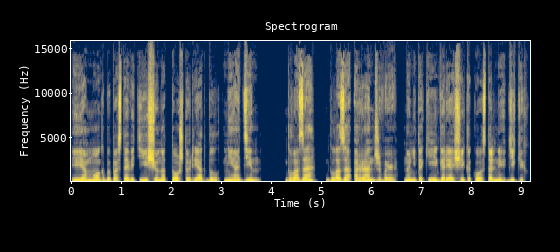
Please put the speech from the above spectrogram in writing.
и я мог бы поставить еще на то, что ряд был не один. Глаза Глаза оранжевые, но не такие горящие, как у остальных диких.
